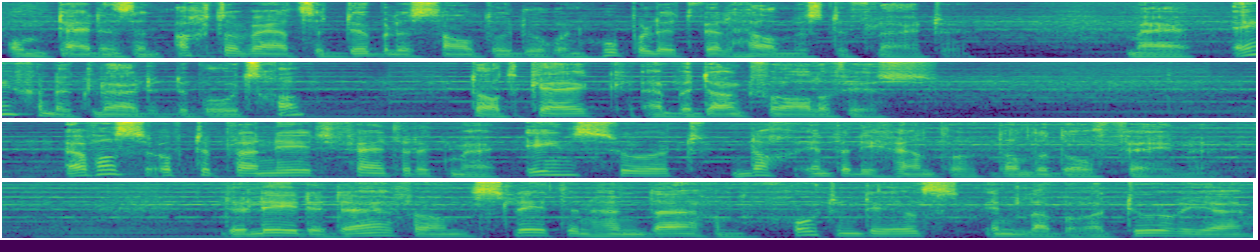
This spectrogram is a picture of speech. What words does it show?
om tijdens een achterwaartse dubbele salto door een hoepelet Wilhelmus te fluiten. Maar eigenlijk luidde de boodschap... tot kijk en bedankt voor alle vis. Er was op de planeet feitelijk maar één soort nog intelligenter dan de dolfijnen. De leden daarvan sleten hun dagen grotendeels in laboratoria...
